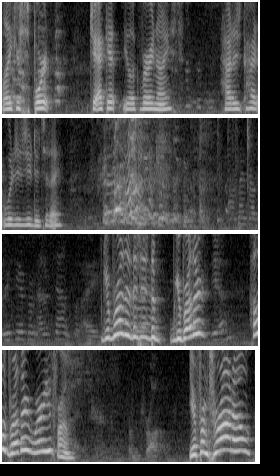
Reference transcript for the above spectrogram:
like your sport jacket. You look very nice. How did how, what did you do today? Your brother. This is the your brother. Yeah. Hello, brother. Where are you from? From Toronto. You're from Toronto.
